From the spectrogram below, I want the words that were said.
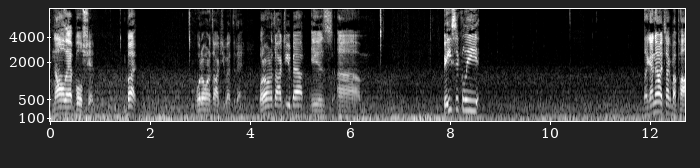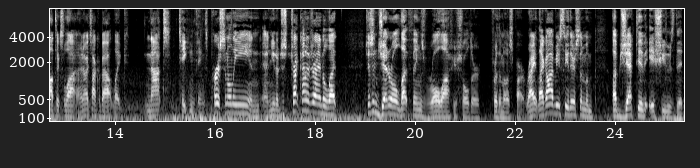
and all that bullshit. But what I want to talk to you about today? What I want to talk to you about is um, basically like I know I talk about politics a lot. I know I talk about like not taking things personally and and you know just try kind of trying to let just in general let things roll off your shoulder for the most part, right? Like obviously there's some objective issues that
